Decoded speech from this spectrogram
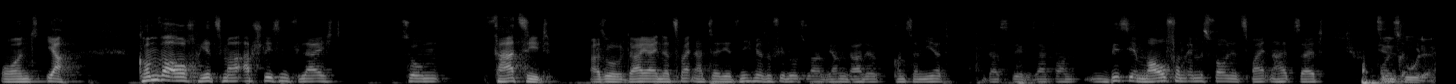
Und ja, kommen wir auch jetzt mal abschließend vielleicht zum Fazit. Also, da ja in der zweiten Halbzeit jetzt nicht mehr so viel los war, wir haben gerade konsterniert, dass wir gesagt haben, ein bisschen mau vom MSV in der zweiten Halbzeit. Das ist gut, ey.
